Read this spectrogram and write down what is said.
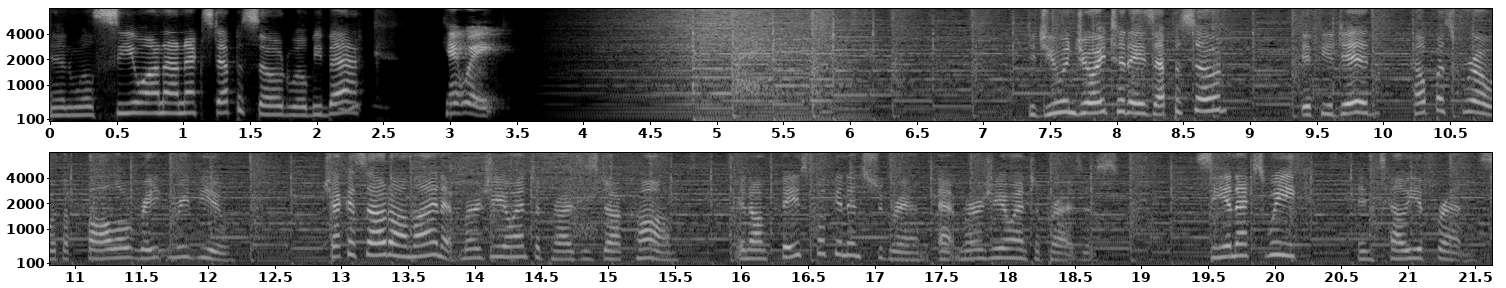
And we'll see you on our next episode. We'll be back. Can't wait. Did you enjoy today's episode? If you did, help us grow with a follow, rate, and review. Check us out online at murgioenterprises.com and on Facebook and Instagram at Murgio Enterprises. See you next week and tell your friends.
